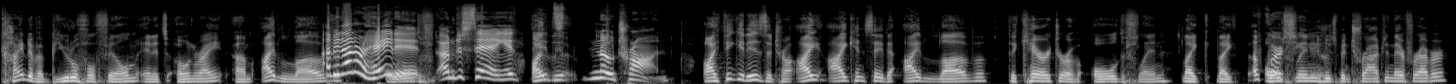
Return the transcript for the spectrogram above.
kind of a beautiful film in its own right. Um, I love. i mean i don't hate it i'm just saying it, I- it's no tron I think it is a Tron. I I can say that I love the character of Old Flynn, like like Old Flynn who's been trapped in there forever.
